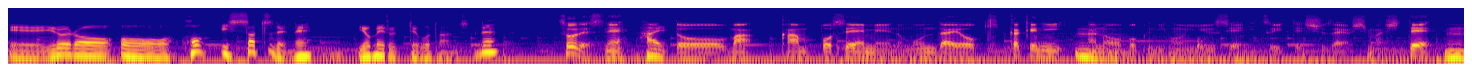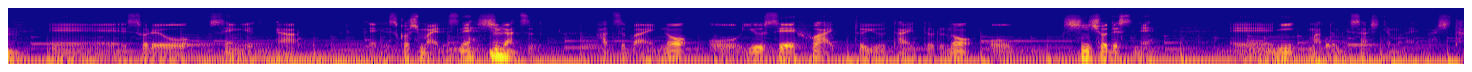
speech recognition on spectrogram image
えーいろいろお本一冊でね、読めるっていうことなんですよね。そうですね、はいえっとまあ、かんぽ生命の問題をきっかけに、うんあの僕、日本郵政について取材をしまして、うん。えーそれを先月あ、えー少し前ですね、4月発売の「お郵政腐敗」というタイトルのお新書ですね、えーにまとめさせてもらいました。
